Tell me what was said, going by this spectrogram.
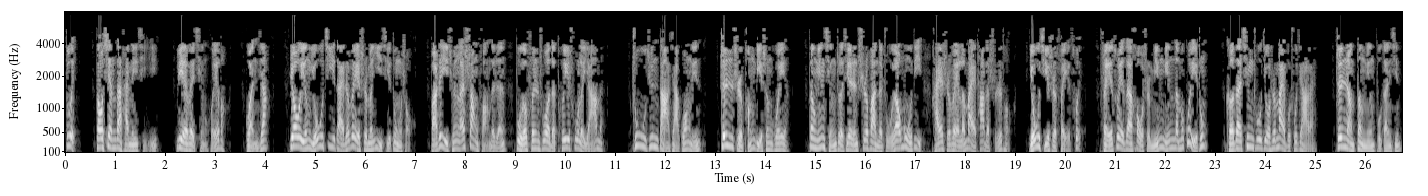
对，到现在还没起。列位请回吧。管家、标营游击带着卫士们一起动手，把这一群来上访的人不由分说的推出了衙门。诸君大驾光临，真是蓬荜生辉呀！邓明请这些人吃饭的主要目的，还是为了卖他的石头，尤其是翡翠。翡翠在后世明明那么贵重，可在清初就是卖不出价来，真让邓明不甘心。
